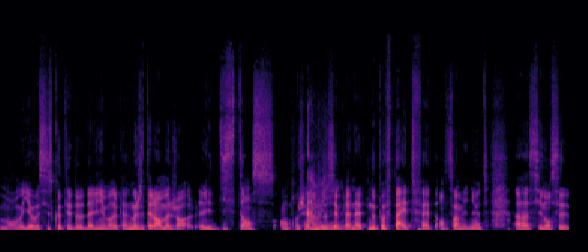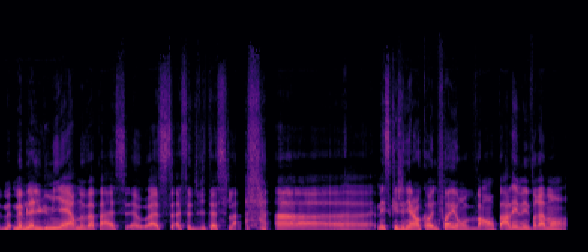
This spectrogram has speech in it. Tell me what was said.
bon, il y a aussi ce côté de- d'alignement des planètes. Moi, j'étais là en mode genre, les distances entre chacune Ah oui. de ces planètes ne peuvent pas être faites en 5 minutes. Euh, sinon, même la lumière ne va pas à, ce- à ce- à cette vitesse-là. Euh, mais ce qui est génial, encore une fois, et on va en parler, mais vraiment,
